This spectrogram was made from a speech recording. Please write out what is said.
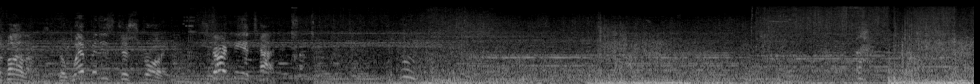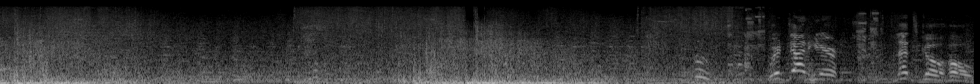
Zavala, the weapon is destroyed. Start the attack. We're done here. Let's go home.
